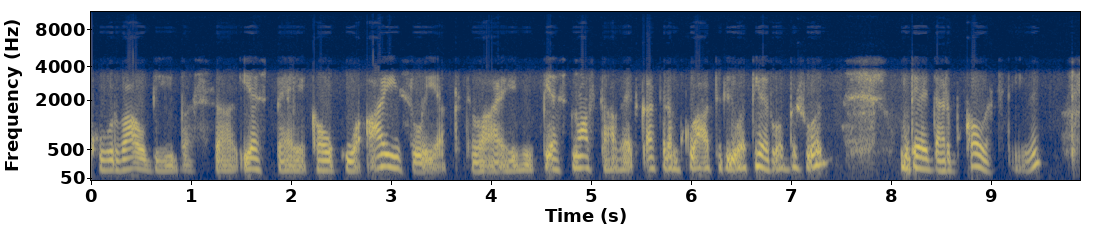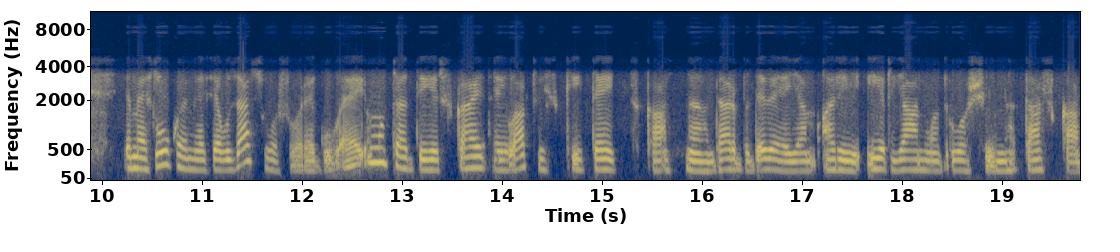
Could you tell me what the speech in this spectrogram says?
kur valdības iespēja kaut ko aizliegt vai piest nostāvēt katram klāt ir ļoti ierobežota. Tie ir darba kolektīvi. Ja mēs lūkojamies jau uz esošo regulējumu, tad ir skaidri latviešu teikts, ka darba devējam arī ir jānodrošina tas, ka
